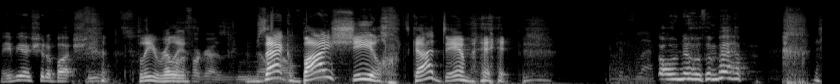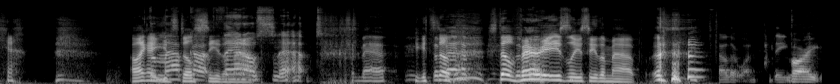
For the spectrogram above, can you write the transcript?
Maybe I should have bought shields. Flea really. Motherfucker no Zach, health buy shields. God damn it. Oh no, the map. yeah. I like how you can still got see the Thanos map. snapped. The map. You can The still map. still The very map. easily see the map. other one. The Vari,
